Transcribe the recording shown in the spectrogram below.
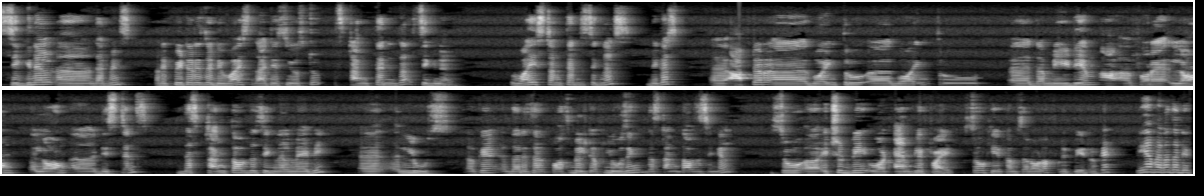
Signal uh, that means repeater is a device that is used to strengthen the signal. Why strengthen the signals? Because uh, after uh, going through uh, going through uh, the medium uh, for a long a long distance the strength of the signal may be lose okay? There is a possibility of losing the strength of the signal. So it should be what? Amplified. So here comes the role of repeater. Okay? We have another de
